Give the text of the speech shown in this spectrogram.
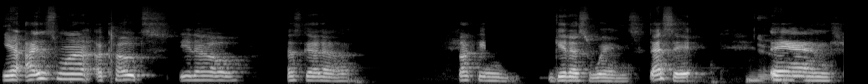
yeah, I just want a coach, you know, that's gonna fucking get us wins. That's it. Yeah. And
